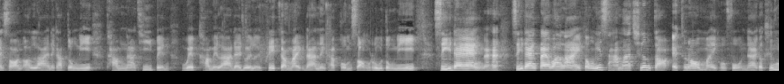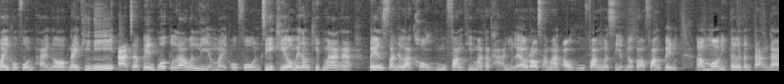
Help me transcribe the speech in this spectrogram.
น์สอนออนไลน์นะครับตรงนี้ทำหน้าที่เป็นเว็บคาเมราได้ด้วยเลยพลิกกลับมาอีกด้านหนึ่งครับผม 2 รูตรงนี้ สีแดงนะฮะ สีแดงแปลว่าอะไร ตรงนี้สามารถเชื่อมต่อ external microphone ได้ ก็คือไมโครโฟนภายนอก ในที่นี้อาจจะเป็นพวกลาวาเลียมไมโครโฟน สีเขียวไม่ต้องคิดมากฮะ เป็นสัญลักษณ์ของหูฟังที่มาตรฐานอยู่แล้ว เราสามารถเอาหูฟังมาเสียบ แล้วก็ฟังเป็นมอนิเตอร์ต่างๆ ได้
